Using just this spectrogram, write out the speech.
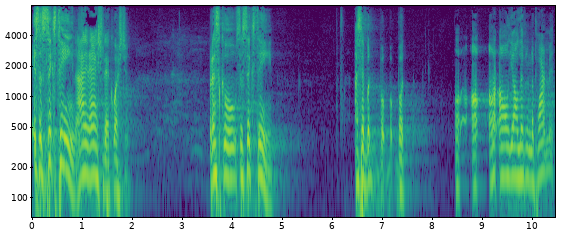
It's a 16. I didn't ask you that question. But that's cool. It's a 16. I said, but, but, but, but uh, uh, aren't all y'all living in an apartment?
